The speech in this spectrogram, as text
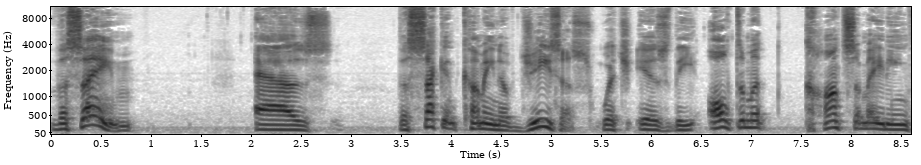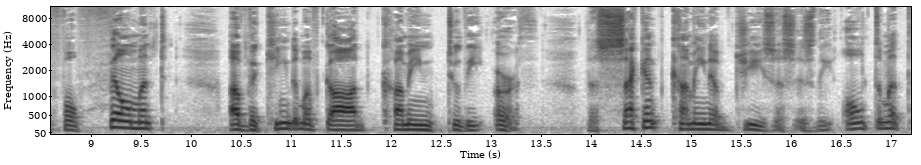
the same as the second coming of Jesus, which is the ultimate consummating fulfillment of the kingdom of God coming to the earth. The second coming of Jesus is the ultimate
